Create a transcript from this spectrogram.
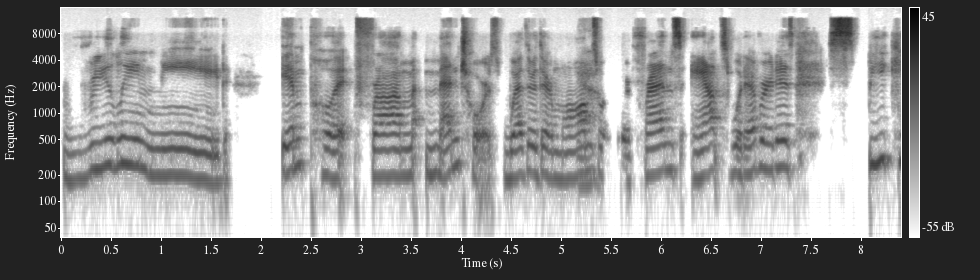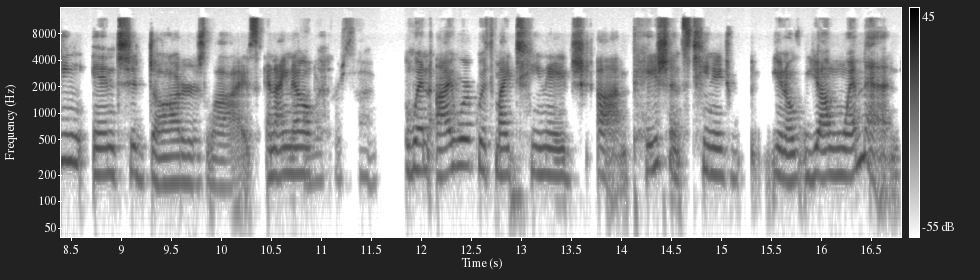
really need input from mentors, whether they're moms yeah. or their friends, aunts, whatever it is, speaking into daughters' lives. And I know 100%. when I work with my teenage um, patients, teenage, you know, young women,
